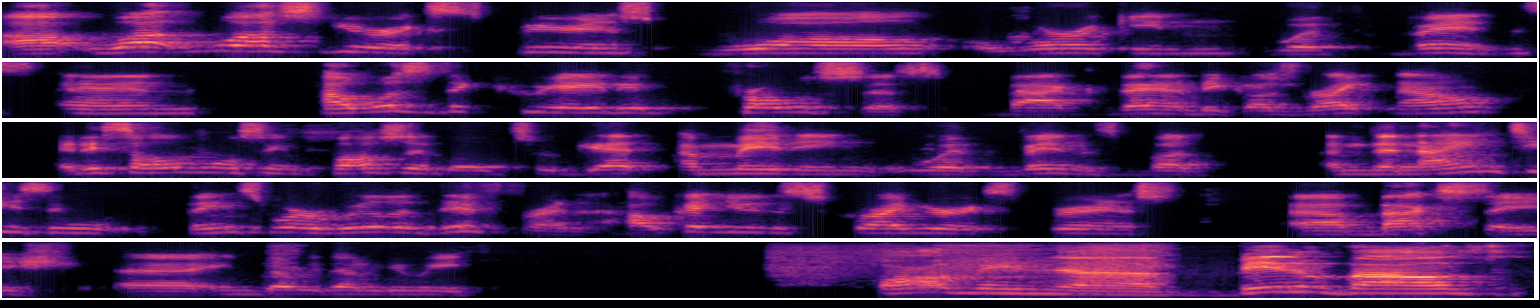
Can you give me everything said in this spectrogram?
Uh, what was your experience while working with Vince, and how was the creative process back then? Because right now, it is almost impossible to get a meeting with Vince, but in the 90s things were really different how can you describe your experience uh, backstage uh, in wwe well i mean uh, being involved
